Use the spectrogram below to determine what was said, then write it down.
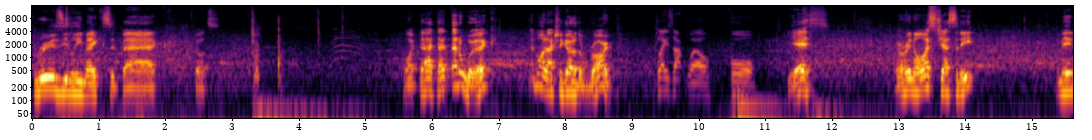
Cruisily makes it back. Shots. Like that. That that'll work. That might actually go to the rope. Plays that well. Four. Yes. Very nice, Chastity. I mean,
